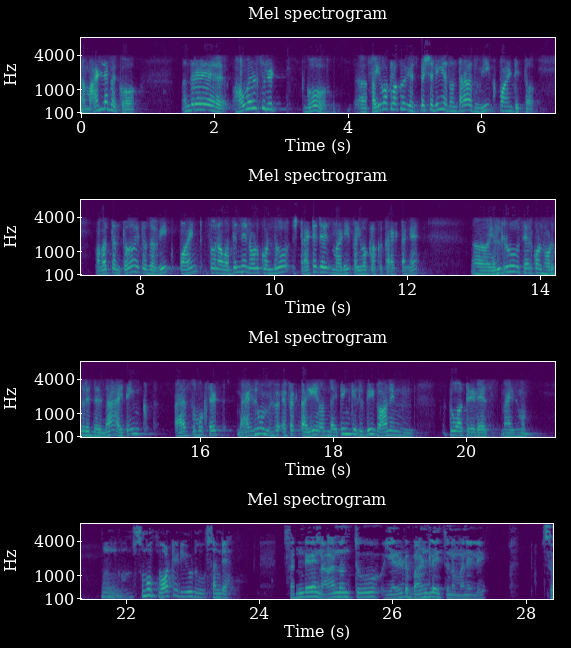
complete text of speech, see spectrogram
ನಾವು ಮಾಡ್ಲೇಬೇಕು. ಅಂದ್ರೆ how else will it go five o'clock especially ಅದೊಂಥರ ಅದು ವೀಕ್ ಪಾಯಿಂಟ್ ಇತ್ತು. ಅವತ್ತಂತೂ it was a weak point so ನಾವು ಅದನ್ನೇ ನೋಡಿಕೊಂಡು ಸ್ಟ್ರಾಟಜೈಸ್ ಮಾಡಿ ಫೈವ್ ಓ ಕ್ಲಾಕ್ ಕರೆಕ್ಟ್ ಆಗಿ ಎಲ್ಲರೂ ಸೇರ್ಕೊಂಡು ಹೊಡೆದ್ರಿದ್ದರಿಂದ I think as Sumukh said maximum effect ಆಗಿ ಇನ್ನೊಂದು I think it be gone in two or three days maximum Sumukh what did you do Sunday Sunday ನಾನಂತೂ ಎರಡು ಬಾಂಡ್ಲೆ ಇತ್ತು ನಮ್ಮ ಮನೇಲಿ ಸೊ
